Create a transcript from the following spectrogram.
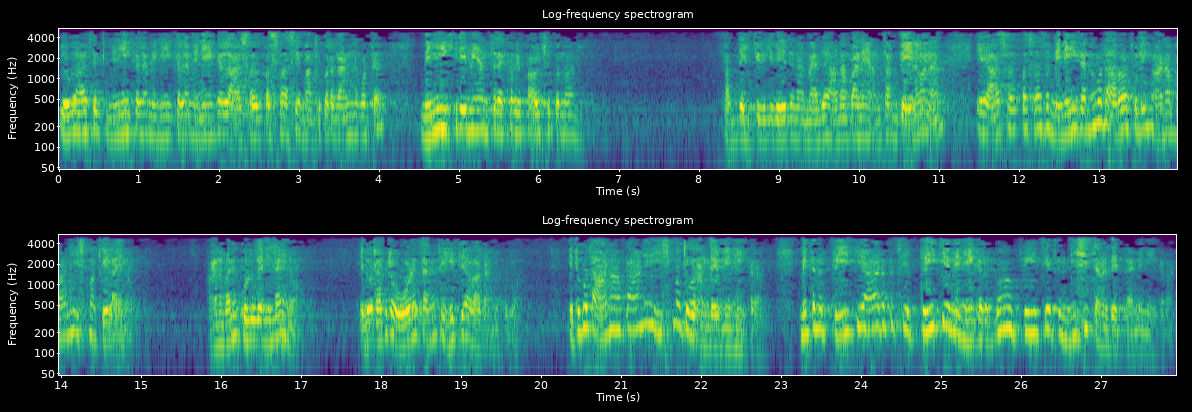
යෝගාචර මෙනෙහි කළ මෙනෙහි කළ මෙනෙහි කළ ආස්වාද ප්‍රසවාසයේ මතු කර ගන්නකොට මෙනෙහි කිරීමේ අන්තරයක් අපි පාවිච්චි කරනවා. ශබ්ද හිතවිලි වේදනා මැද ආනාපානේ අන්තම් පේනවනම් ඒ ආස්වාද ප්‍රසවාස මෙනෙහි කරනකොට අරව තුලින් ආනාපානේ ඉස්ම කියලා එනවා. ආනාපානේ කුළු ගැහිලා එනවා. ඒකට අපිට ඕන තැනට හිතියව ගන්න පුළුවන්. එතකොට ආනාපානේ ඉස්මතු කරන්න මෙනෙහි කරන්න. මෙතන ප්‍රීතිය ආවට පස්සේ ප්‍රීතිය මෙනෙහි කරපුවම ප්‍රීතියට නිසිතන දෙන්න මෙනෙහි කරන්න.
